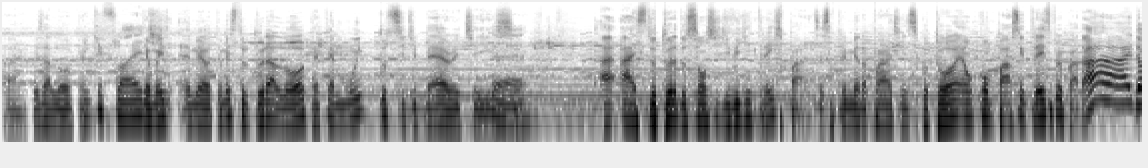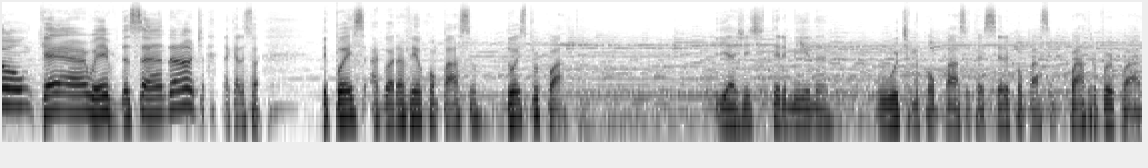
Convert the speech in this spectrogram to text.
ah, coisa louca. Pink Floyd. Tem uma, meu, tem uma estrutura louca que é muito Sid Barrett isso. É. A, a estrutura do som se divide em três partes. Essa primeira parte que a gente escutou é um compasso em 3x4. I don't care if the sun don't... Naquela história. Depois, agora vem o compasso 2x4. E a gente termina o último compasso, o terceiro compasso em 4x4.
